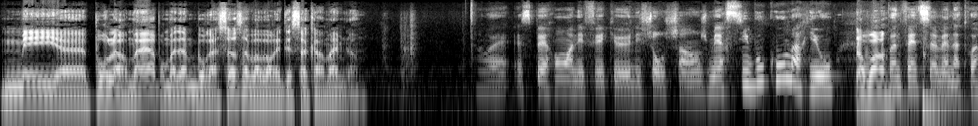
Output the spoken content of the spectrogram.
Mais euh, pour leur mère, pour Mme Bourassa, ça va avoir été ça quand même. Là. Ouais, espérons en effet que les choses changent. Merci beaucoup, Mario. Au revoir. Bonne fin de semaine à toi.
